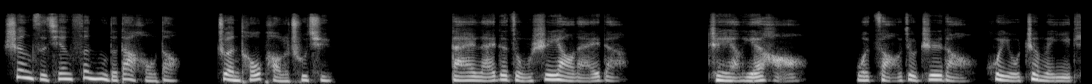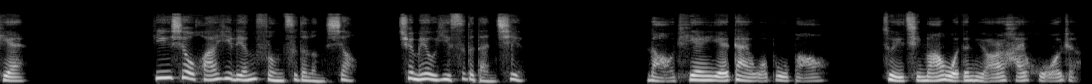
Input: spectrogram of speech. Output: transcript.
盛子谦愤怒的大吼道，转头跑了出去。该来的总是要来的，这样也好。我早就知道会有这么一天。殷秀华一脸讽刺的冷笑，却没有一丝的胆怯。老天爷待我不薄，最起码我的女儿还活着，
